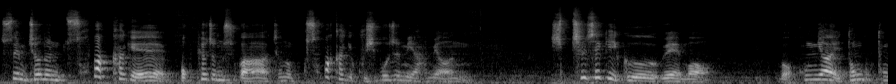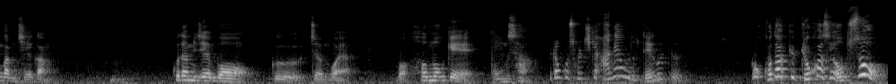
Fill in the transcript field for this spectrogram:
선생님 저는 소박하게 목표 점수가 저는 소박하게 95점이야 하면 17세기 그 왜 뭐 뭐 홍야의 동국 통감 제강 그다음에 이제 뭐 그 저 뭐야 뭐 허목의 동사 이런 거 솔직히 안 해도 되거든. 그 고등학교 교과서에 없어.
